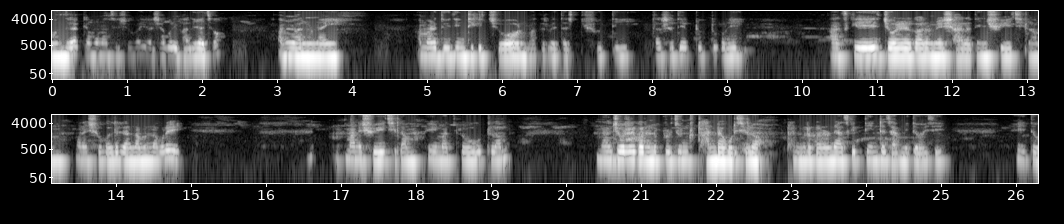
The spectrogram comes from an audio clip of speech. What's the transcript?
বন্ধুরা, কেমন আছো সবাই? আশা করি ভালোই আছো। আমি ভালো নাই। আমার দুই দিন থেকে জ্বর, মাথার ব্যথা সত্যি তার সাথে একটু একটু করে। আজকে জ্বরের কারণে সারাদিন শুয়েছিলাম। মানে সকালে রান্না বান্না করে মানে শুয়েছিলাম, এইমাত্র উঠলাম। জ্বরের কারণে প্রচণ্ড ঠান্ডা করছিল। ঠান্ডার কারণে আজকে তিনটা ঝাঁপ নিতে হয়েছে। এই তো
